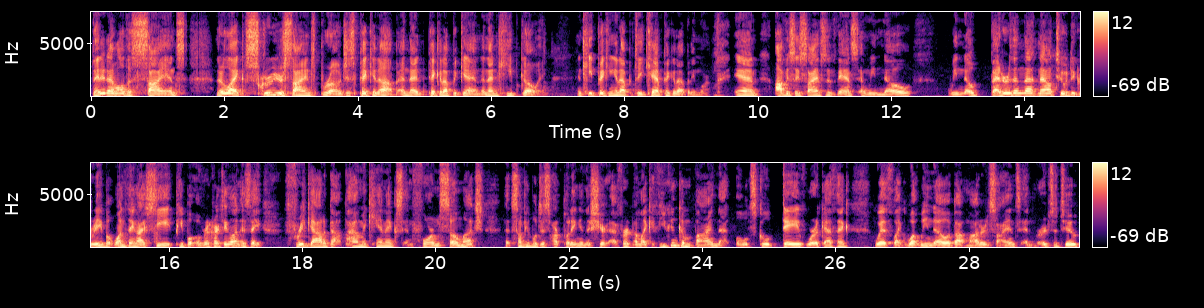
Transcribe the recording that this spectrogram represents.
they didn't have all the science. They're like, screw your science, bro. Just pick it up and then pick it up again and then keep going. And keep picking it up until you can't pick it up anymore. And obviously science is advanced and we know we know better than that now to a degree. But one thing I see people overcorrecting on is they freak out about biomechanics and form so much that some people just aren't putting in the sheer effort. And I'm like, if you can combine that old school Dave work ethic with like what we know about modern science and merge the two,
